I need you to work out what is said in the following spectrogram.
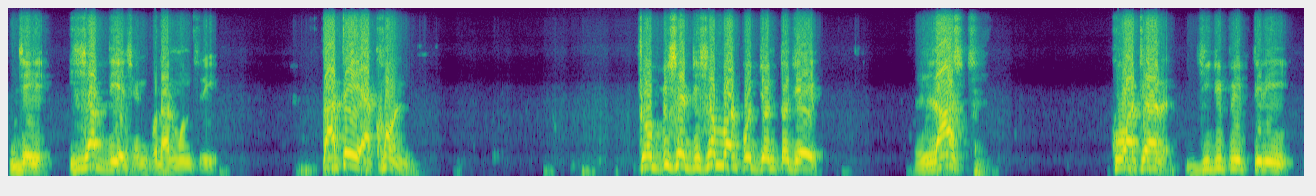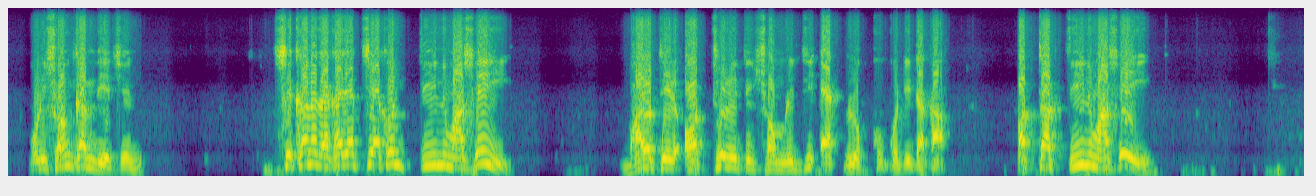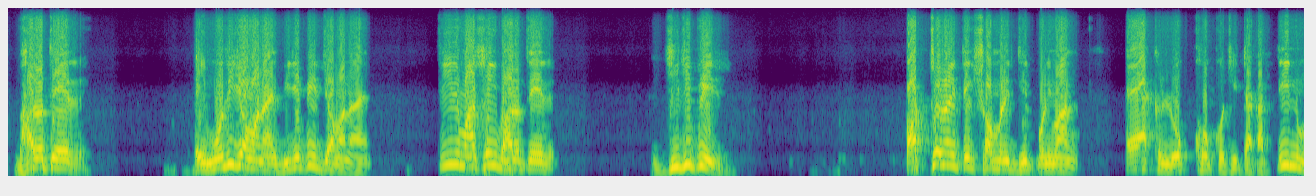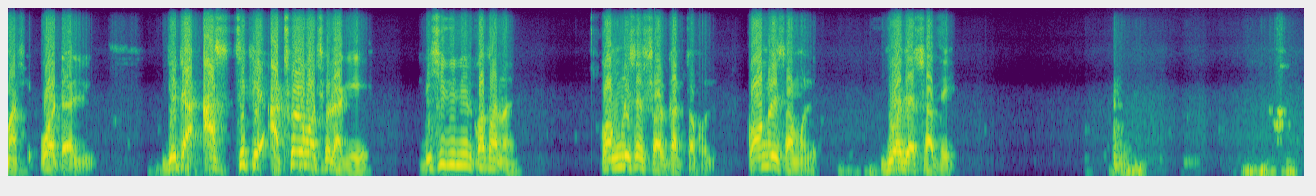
যে হিসাব দিয়েছেন প্রধানমন্ত্রী, তাতে এখন চব্বিশে ডিসেম্বর পর্যন্ত যে লাস্ট কোয়ার্টার জিডিপির তিনি পরিসংখ্যান দিয়েছেন সেখানে দেখা যাচ্ছে এখন তিন মাসেই ভারতের অর্থনৈতিক সমৃদ্ধি এক লক্ষ কোটি টাকা। অর্থাৎ তিন মাসেই ভারতের এই মোদী জমানায়, বিজেপির জমানায় তিন মাসেই ভারতের জিডিপির অর্থনৈতিক সমৃদ্ধির পরিমাণ এক লক্ষ কোটি টাকা, তিন মাসে কোয়ার্টারলি যেটা আজ থেকে আঠেরো বছর আগে, বেশি দিনের কথা নয় কংগ্রেসের সরকার তখন, কংগ্রেস আমলে দু হাজার সাতে।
